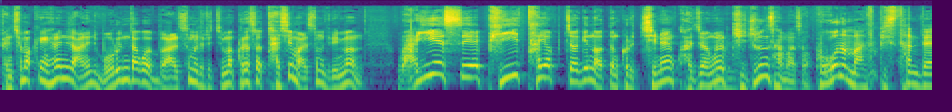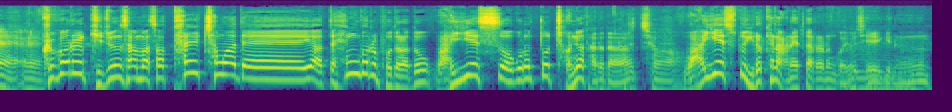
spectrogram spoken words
벤치마킹 했는지 안 했는지 모른다고 말씀을 드렸지만 그래서 다시 말씀을 드리면 YS의 비타협적인 어떤 그 진행 과정을 음. 기준 삼아서 그거는 많이 비슷한데 예. 그거를 기준 삼아서 탈청와대의 어떤 행보를 보더라도 YS하고는 또 전혀 다르다. 그렇죠. YS도 이렇게는 안 했다라는 거예요. 제 음. 얘기는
